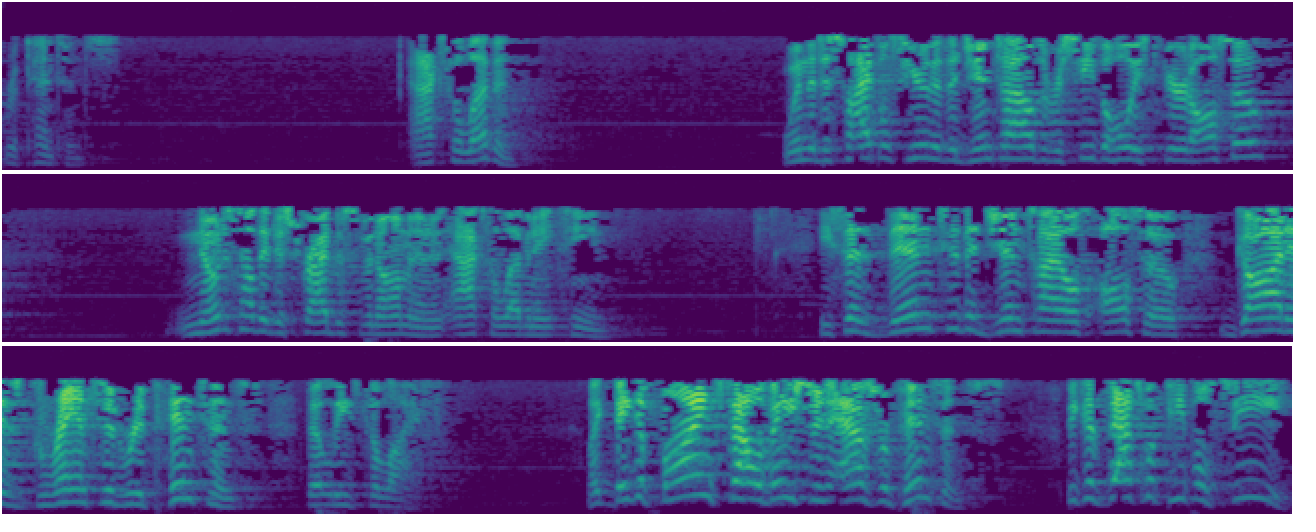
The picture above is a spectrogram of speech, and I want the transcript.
Repentance. Acts 11. When the disciples hear that the Gentiles have received the Holy Spirit also, notice how they describe this phenomenon in Acts 11 18. He says, Then to the Gentiles also, God has granted repentance that leads to life. Like they define salvation as repentance because that's what people see.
